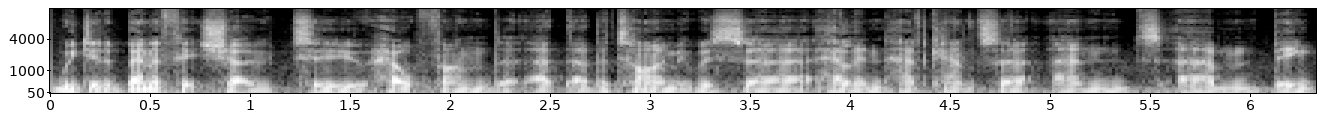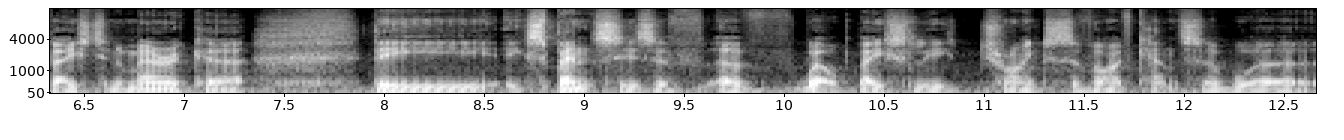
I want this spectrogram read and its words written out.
we did a benefit show to help fund, at, at the time it was uh, Helen had cancer and um, being based in America, the expenses of, of, well, basically trying to survive cancer were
